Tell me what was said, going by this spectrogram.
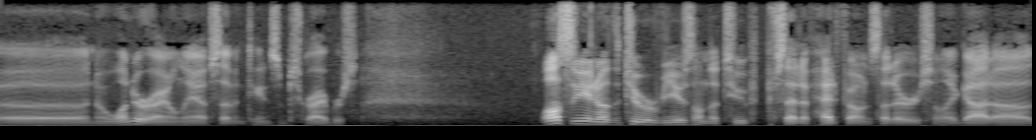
uh, no wonder I only have 17 subscribers. Also, you know, the two reviews on the two set of headphones that I recently got, uh,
